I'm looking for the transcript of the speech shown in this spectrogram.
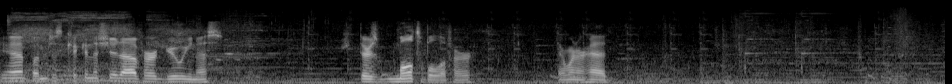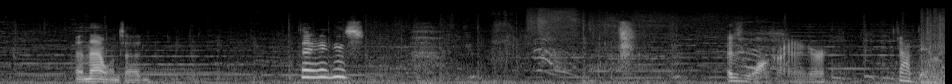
Yep, I'm just kicking the shit out of her gooiness. There's multiple of her. They're in her head. And that one's head. Things. I just walked right under her. God damn it.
